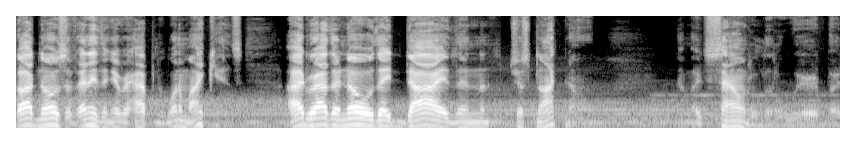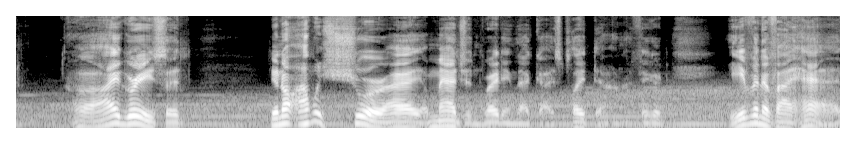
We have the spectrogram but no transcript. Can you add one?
God knows if anything ever happened to one of my kids. I'd rather know they died than just not know. That might sound a little weird, but uh, I agree, Sid. You know, I was sure I imagined writing that guy's plate down. I figured even if I had,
